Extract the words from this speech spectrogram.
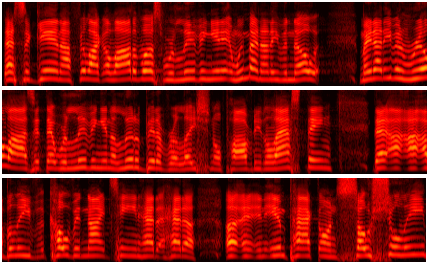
that's again, I feel like a lot of us we're living in it and we may not even know it, may not even realize it that we're living in a little bit of relational poverty. The last thing that I, I believe COVID 19 had, had a, an impact on socially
